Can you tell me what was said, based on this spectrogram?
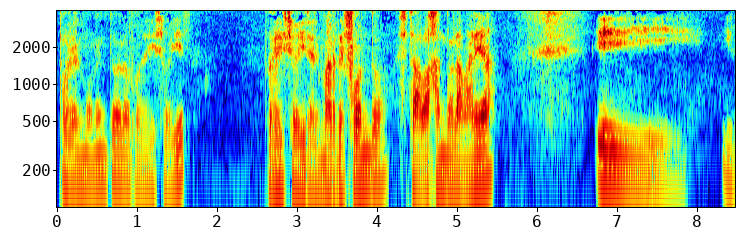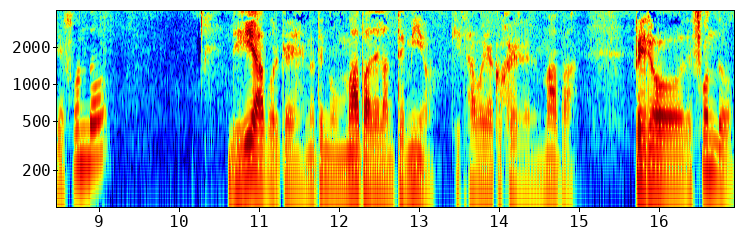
por el momento lo podéis oír. Podéis oír el mar de fondo, está bajando la marea. Y, y de fondo diría, porque no tengo un mapa delante mío, quizá voy a coger el mapa, pero de fondo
